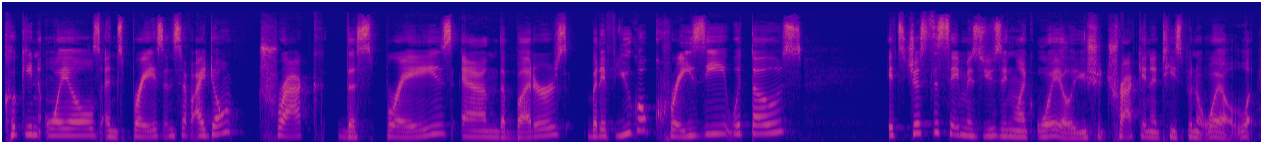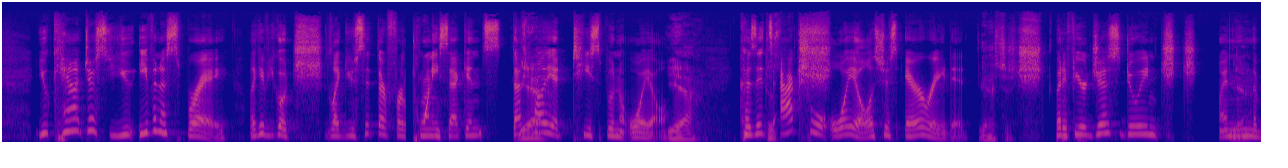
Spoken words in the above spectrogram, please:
cooking oils and sprays and stuff, I don't track the sprays and the butters, but if you go crazy with those, it's just the same as using like oil. You should track in a teaspoon of oil. You can't just you even a spray. Like if you go like you sit there for 20 seconds, that's Yeah. probably a teaspoon of oil. yeah. Cuz it's actual oil, it's just aerated. Yeah. It's just, shh. But if you're just doing ch- and then the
